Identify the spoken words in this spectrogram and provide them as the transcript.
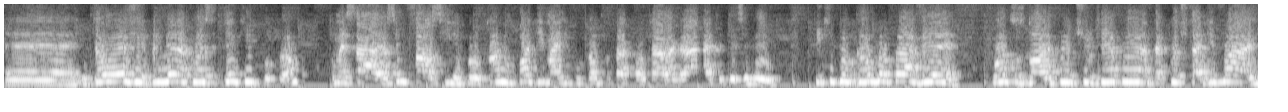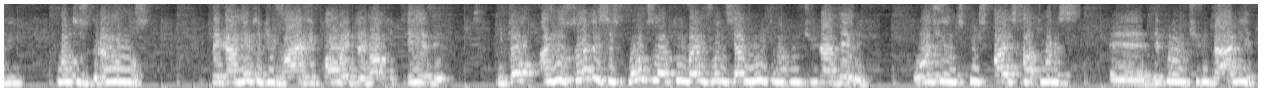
É, então, hoje, a primeira coisa, tem que ir para o campo, começar, eu sempre falo assim, o produtor não pode ir mais para o campo para contar a lagarta, perceber, tem que ir para o campo para ver quantos nós produtivos tem a planta, quantidade de vagem, quantos grãos, pegamento de vagem, qual entrenó que teve. Então, ajustando esses pontos é o que vai influenciar muito na produtividade dele. Hoje, um dos principais fatores é, de produtividade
